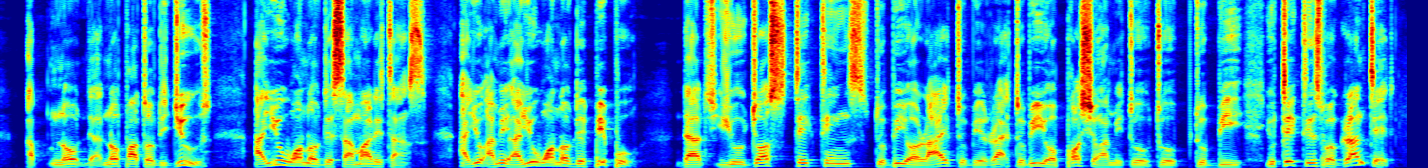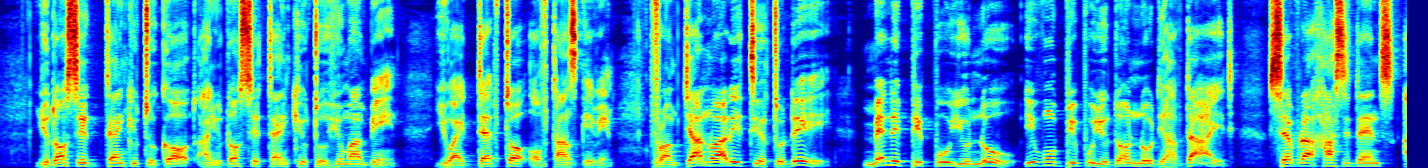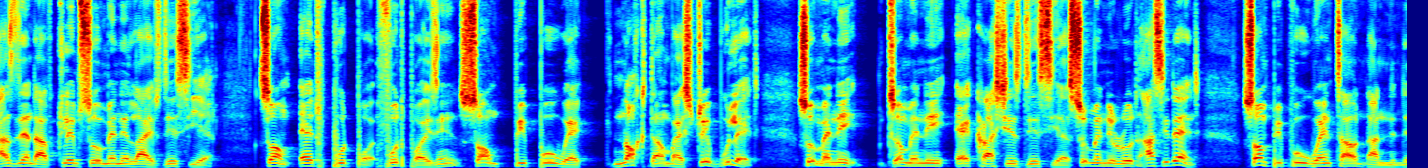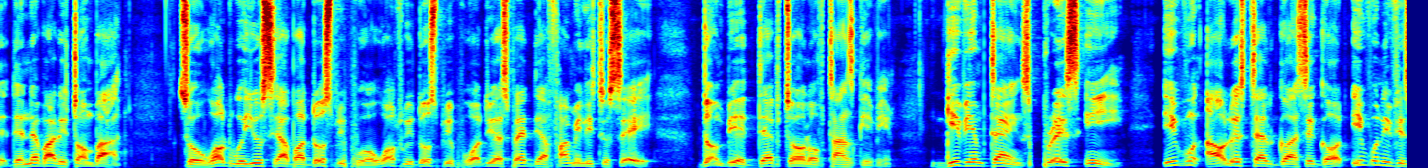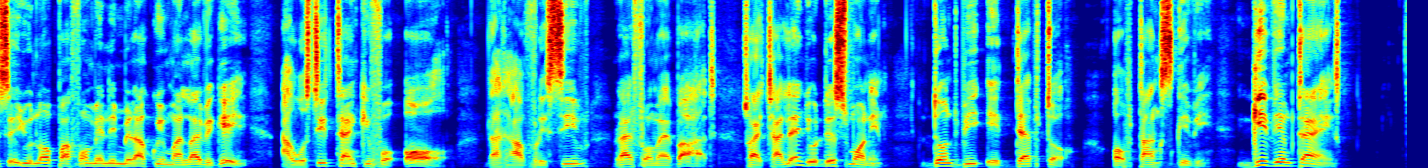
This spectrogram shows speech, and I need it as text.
no they are not part of the jews. Are you one of the samaritans? Are you i mean are you one of the people that you just take things to be your right, to be right, to be your portion. I mean, to to to be you take things for granted. You don't say thank you to God and you don't say thank you to human being. You are a debtor of thanksgiving. From January till today, many people you know, even people you don't know, they have died. Several accidents, accidents have claimed so many lives this year. Some ate food, food poison. Some people were knocked down by stray bullet. So many, so many air crashes this year. So many road accidents. Some people went out and they never returned back. So what will you say about those people, or what will those people? What do you expect their family to say? Don't be a debtor of thanksgiving. Give him thanks. Praise him. Even I always tell God, I say, God, even if you say you will not perform any miracle in my life again, I will still thank you for all that I have received right from my birth. So I challenge you this morning. Don't be a debtor of thanksgiving. Give him thanks.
